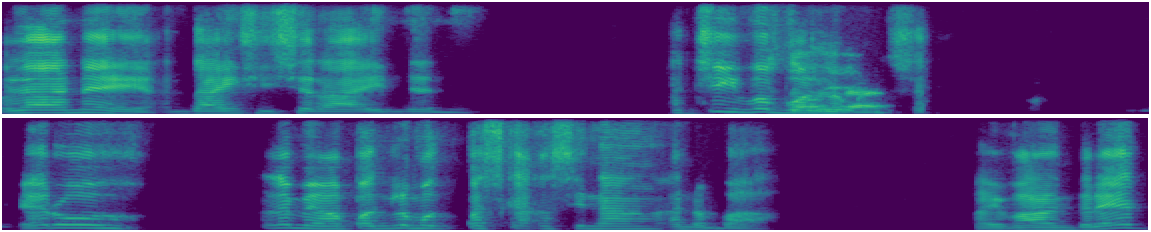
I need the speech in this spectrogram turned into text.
wala na eh. Ang dahing sisirain yan eh. Achievable So, naman siya. Pero, alam mo yun, pag lumagpas ka kasi ng ano ba, 500,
